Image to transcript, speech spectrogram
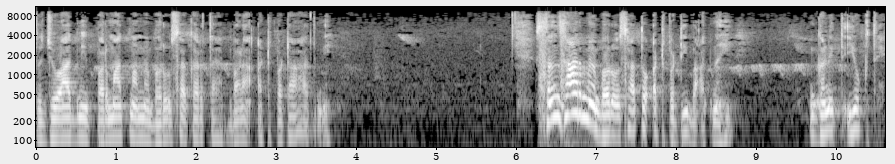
तो जो आदमी परमात्मा में भरोसा करता है, बड़ा अटपटा आदमी। संसार में भरोसा तो अटपटी बात नहीं। गणित युक्त है,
